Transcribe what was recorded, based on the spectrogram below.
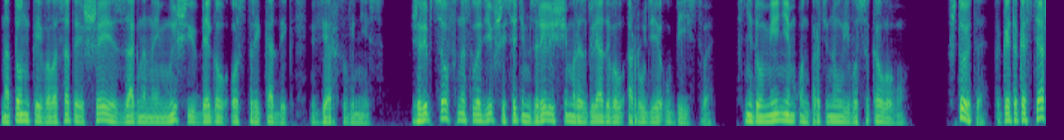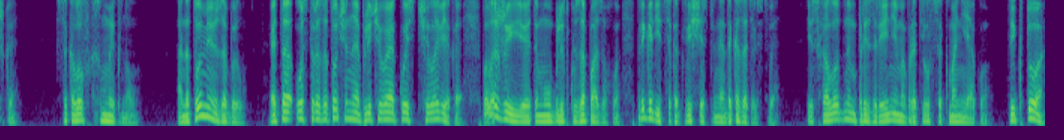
На тонкой волосатой шее с загнанной мышью бегал острый кадык вверх-вниз. Жеребцов, насладившись этим зрелищем, разглядывал орудие убийства. С недоумением он протянул его Соколову. «Что это? Какая-то костяшка?» Соколов хмыкнул. «Анатомию забыл? Это остро заточенная плечевая кость человека. Положи ее этому ублюдку за пазуху. Пригодится как вещественное доказательство». И с холодным презрением обратился к маньяку. «Ты кто?»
